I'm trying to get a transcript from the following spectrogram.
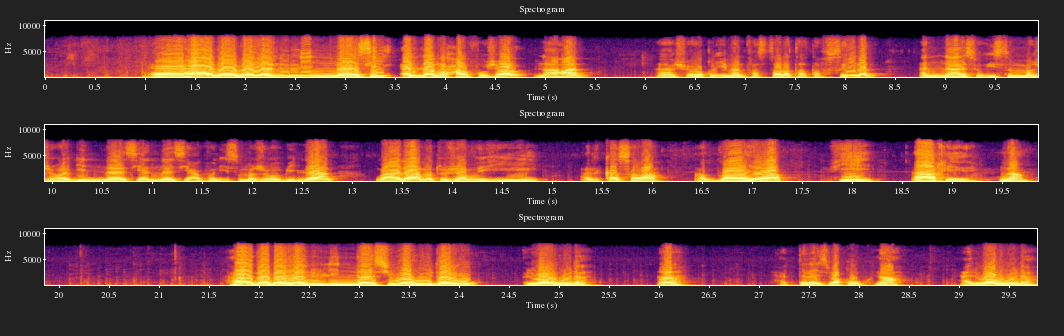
آه هذا بيان للناس ألا حرف شر. نعم. آه شروق الإيمان. فصلتها تفصيلا. الناس اسم مجرور للناس. الناس عفوا اسم مجرور باللام وعلامة جره الكسرة الظاهرة في آخره. نعم. هذا بيان للناس وهدى. الواو هنا. أه؟ حتى لا يسبقوك. نعم. الواو هنا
